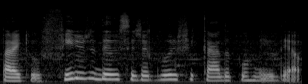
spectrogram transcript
para que o Filho de Deus seja glorificado por meio dela.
